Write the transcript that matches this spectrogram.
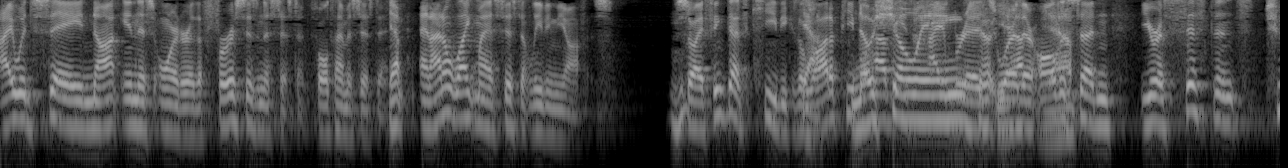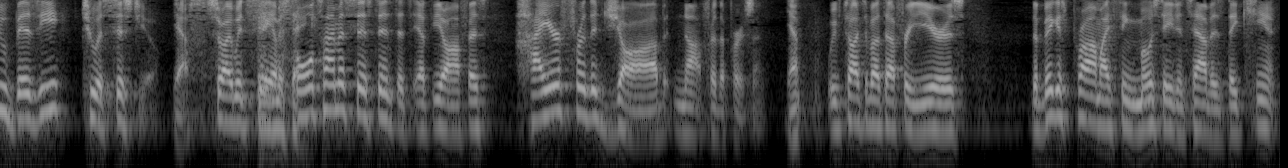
I would say not in this order. The first is an assistant, full-time assistant. Yep. Mm-hmm. And I don't like my assistant leaving the office. So I think that's key because a Yeah. lot of people No have showings, these hybrids no- where they're all of a sudden your assistant's too busy to assist you. Yes. So I would say Big a mistake. full-time assistant that's at the office, hire for the job, not for the person. Yep. We've talked about that for years. The biggest problem I think most agents have is they can't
